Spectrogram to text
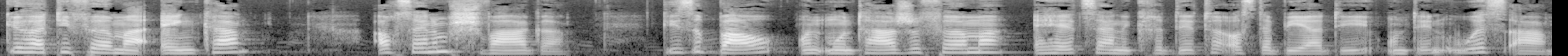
gehört die Firma Enka auch seinem Schwager. Diese Bau- und Montagefirma erhält seine Kredite aus der BRD und den USA.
